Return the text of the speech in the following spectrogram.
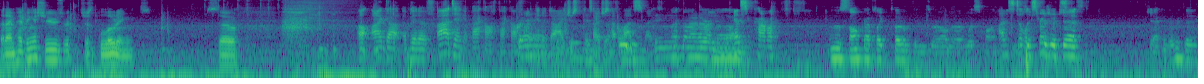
That I'm having issues with just loading. So, Oh, I got a bit of. Ah, dang it! Back off, back off. I'm gonna die just because I just had a lot of space. Instant karma. One of those Stormcraft like totem things where all the wisp spawn. I'm still It's a treasure chest. Jack and everything.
